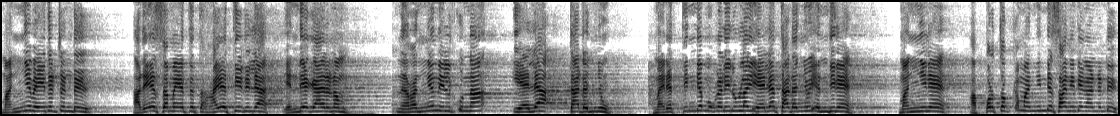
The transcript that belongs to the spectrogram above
മഞ്ഞ് പെയ്തിട്ടുണ്ട്. അതേ സമയത്ത് താഴെത്തിയിട്ടില്ല. എന്തേ കാരണം? നിറഞ്ഞു നിൽക്കുന്ന ഇല തടഞ്ഞു. മരത്തിന്റെ മുകളിലുള്ള ഇല തടഞ്ഞു എന്തിനെ? മഞ്ഞിനെ. അപ്പുറത്തൊക്കെ മഞ്ഞിന്റെ സാന്നിധ്യം കാണുന്നുണ്ട്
